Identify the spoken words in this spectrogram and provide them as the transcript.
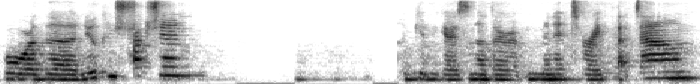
for the new construction. I'll give you guys another minute to write that down.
